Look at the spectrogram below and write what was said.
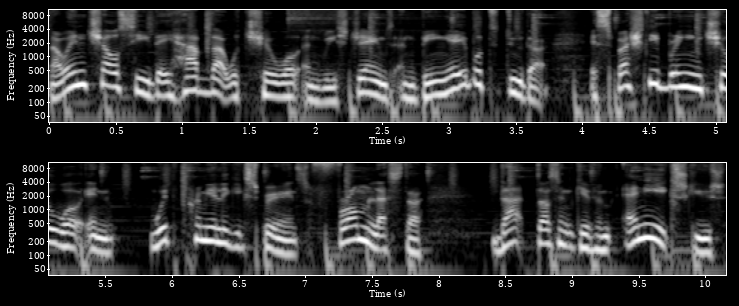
Now, in Chelsea, they have that with Chilwell and Reece James, and being able to do that, especially bringing Chilwell in with Premier League experience from Leicester, that doesn't give him any excuse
